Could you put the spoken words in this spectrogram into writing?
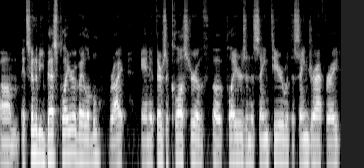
Um, it's going to be best player available, right? And if there's a cluster of, of players in the same tier with the same draft grade,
